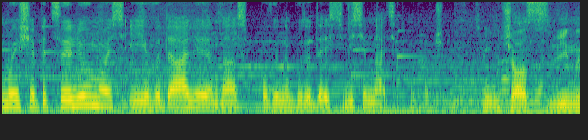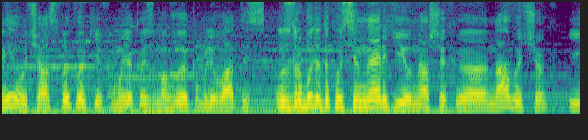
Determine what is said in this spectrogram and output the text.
Ми ще підсилюємось, і в ідеалі нас повинно бути десь 18, Ми хочемо. Ну, у час війни, у час викликів, ми якось змогли акумулюватись, ну зробити таку синергію наших е, навичок, і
